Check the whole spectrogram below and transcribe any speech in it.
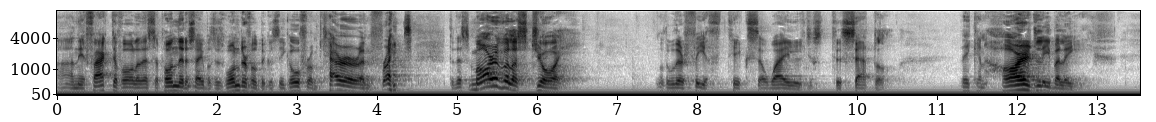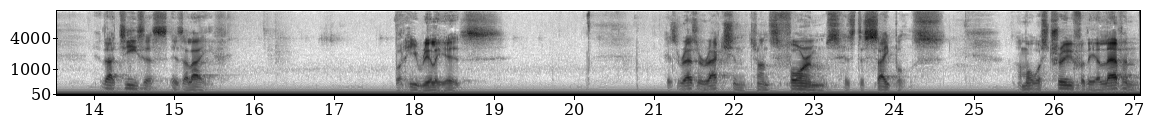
And the effect of all of this upon the disciples is wonderful because they go from terror and fright to this marvelous joy. Although their faith takes a while just to settle, they can hardly believe that Jesus is alive. But he really is. Resurrection transforms his disciples. And what was true for the eleven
